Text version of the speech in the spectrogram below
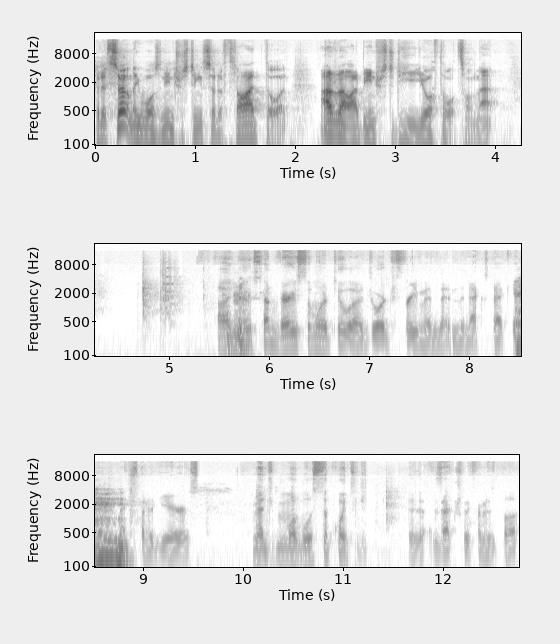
but it certainly was an interesting sort of side thought. I don't know. I'd be interested to hear your thoughts on that. Uh, you sound very similar to uh, George Friedman in the next decade, in the next hundred years. You mentioned mo- most of the points you is actually from his book.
